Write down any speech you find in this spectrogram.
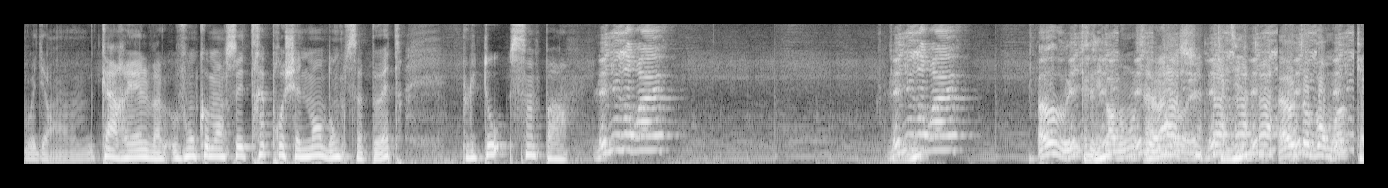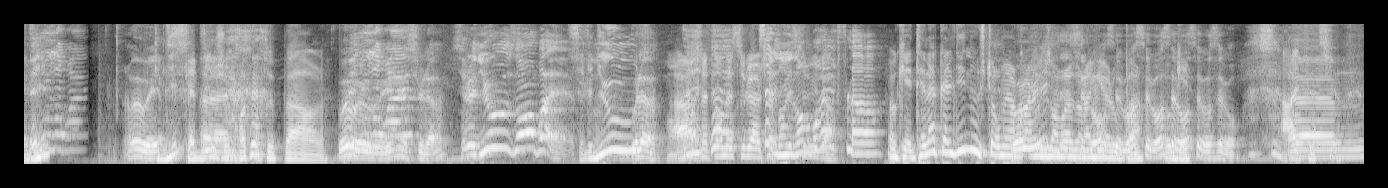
on va dire, en cas réel va- vont commencer très prochainement, donc ça peut être plutôt sympa. Les news en bref. Les news en bref. Ah oui, c'est, pardon, c'est news en bref. news- news- Ah, autant pour news- moi. les news- Calvin news en bref. Ouais, ouais. Calvin Euh, je crois qu'on te parle. Ouais, ouais, Les ouais, news en ouais, bref. je suis là. C'est les news en bref. C'est les news. Oula. Ah, j'attendais celui-là, j'attendais news en celui-là. bref là. Ok, t'es là Caldine ou je te remets encore une oui, nous embrasse dans c'est la bon, gueule c'est ou bon, pas c'est bon, c'est bon, c'est bon, c'est bon. Le. Euh,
